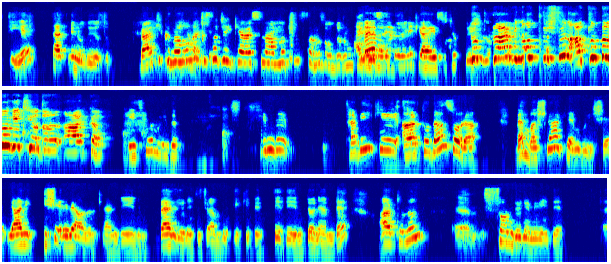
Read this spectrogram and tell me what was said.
diye tatmin oluyordum. Belki Kınalı'nın kısaca hikayesini anlatırsanız o durum. Evet. hikayesi çok Çok güzel bir not düştün. Aklımdan o geçiyordu. Harika. Geçiyor muydu? Şimdi tabii ki Arto'dan sonra ben başlarken bu işe yani işi ele alırken diyelim ben yöneteceğim bu ekibi dediğim dönemde Arto'nun son dönemiydi.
